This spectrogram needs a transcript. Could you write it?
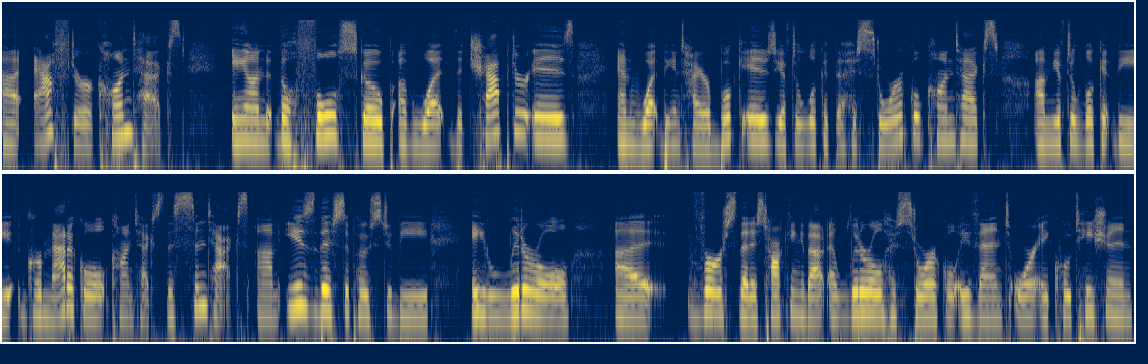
uh, after context and the full scope of what the chapter is and what the entire book is. You have to look at the historical context. Um, you have to look at the grammatical context, the syntax. Um, is this supposed to be a literal? Uh, verse that is talking about a literal historical event or a quotation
